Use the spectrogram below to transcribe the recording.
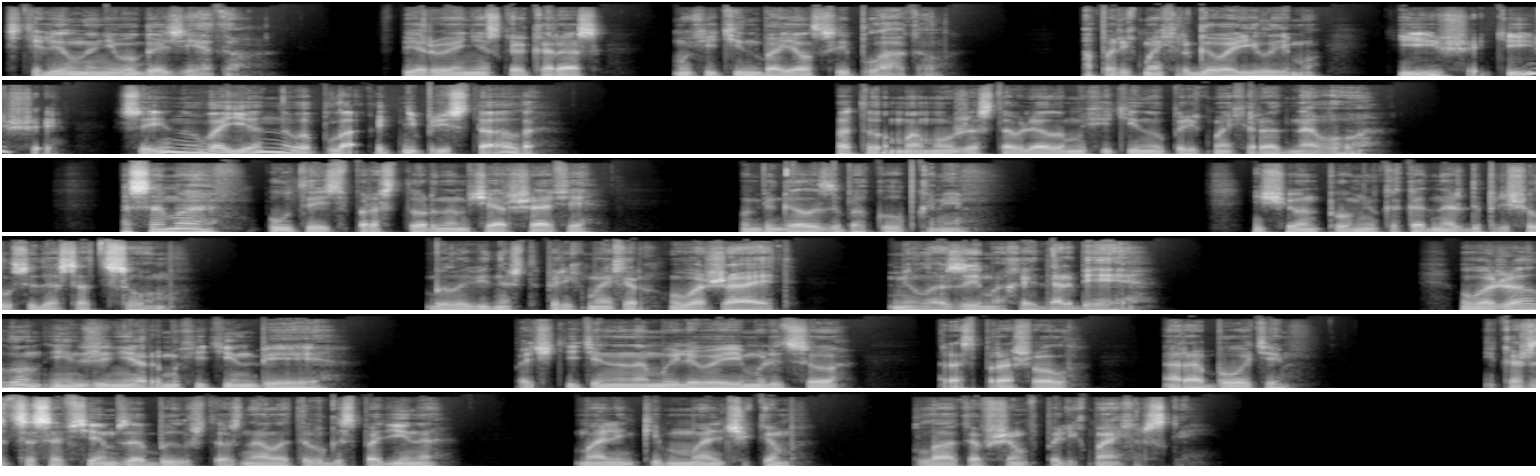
стелил на него газету. В первые несколько раз Мухитин боялся и плакал. А парикмахер говорил ему, «Тише, тише, сыну военного плакать не пристало». Потом мама уже оставляла Мухитину парикмахера одного. А сама, путаясь в просторном чаршафе, убегала за покупками. Еще он помнил, как однажды пришел сюда с отцом. Было видно, что парикмахер уважает Милазыма Хайдарбея. Уважал он и инженера Мухитинбея, почтительно намыливая ему лицо, расспрашивал о работе и, кажется, совсем забыл, что знал этого господина маленьким мальчиком, плакавшим в парикмахерской.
